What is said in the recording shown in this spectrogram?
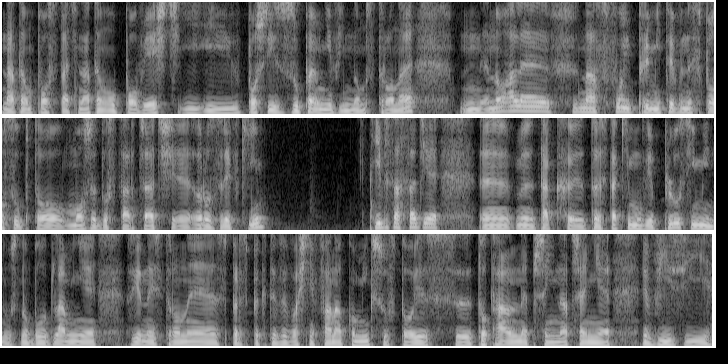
na tę postać, na tę opowieść i, i poszli zupełnie w inną stronę. No ale na swój prymitywny sposób to może dostarczać e, rozrywki. I w zasadzie tak, to jest taki, mówię, plus i minus, no bo dla mnie z jednej strony z perspektywy właśnie fana komiksów to jest totalne przeinaczenie wizji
